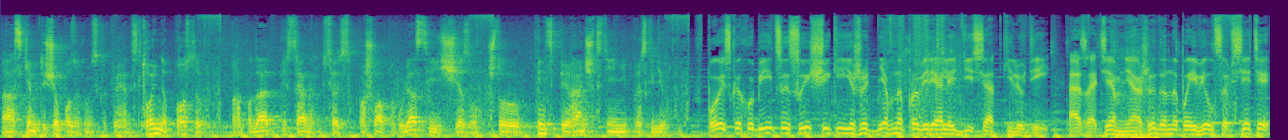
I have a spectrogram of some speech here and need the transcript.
а, с кем-то еще познакомиться, как вариант. Тронина просто пропадает при странных обстоятельствах. Пошла прогуляться и исчезла, что, в принципе, раньше с ней не происходило. В поисках убийцы сыщики ежедневно проверяли десятки людей. А затем неожиданно появился в сети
